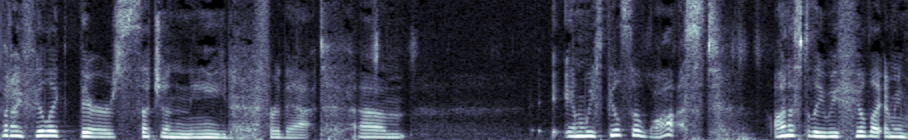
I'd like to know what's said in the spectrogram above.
but I feel like there's such a need for that. Um, and we feel so lost. Honestly, we feel like I mean,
